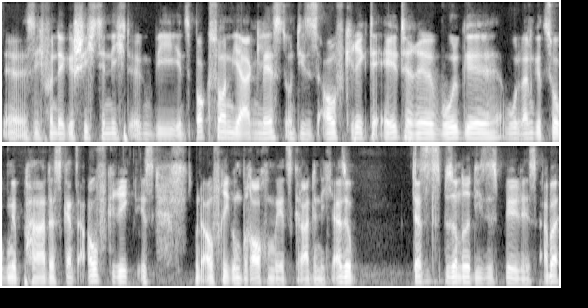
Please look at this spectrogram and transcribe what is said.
äh, sich von der Geschichte nicht irgendwie ins Boxhorn jagen lässt und dieses aufgeregte, ältere, wohlge wohlangezogene Paar, das ganz aufgeregt ist. Und Aufregung brauchen wir jetzt gerade nicht. Also das ist das Besondere dieses Bildes. Aber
